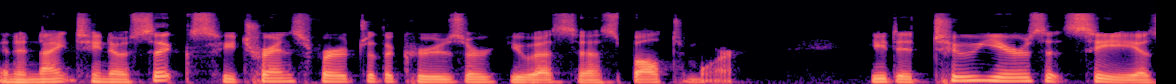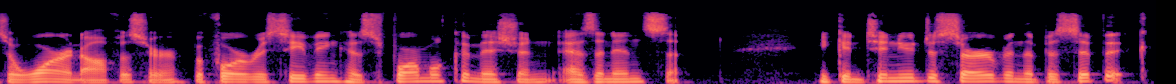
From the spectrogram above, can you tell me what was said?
and in 1906 he transferred to the cruiser USS Baltimore. He did two years at sea as a warrant officer before receiving his formal commission as an ensign. He continued to serve in the Pacific,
